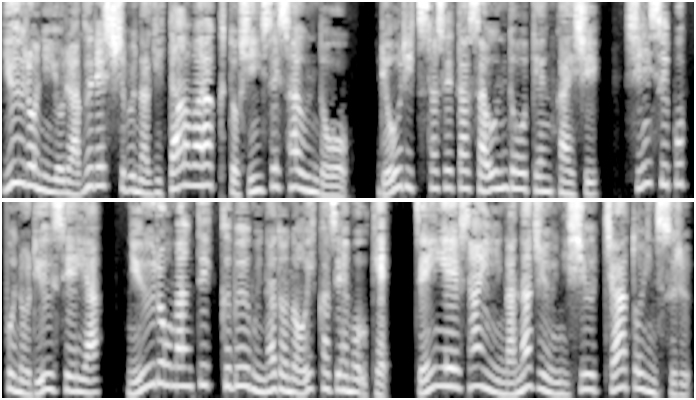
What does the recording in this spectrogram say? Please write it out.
ユーロによるアグレッシブなギターワークとシンセサウンドを両立させたサウンドを展開し、シンセポップの隆盛やニューロマンティックブームなどの追い風も受け、全英3位72週チャートインする。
